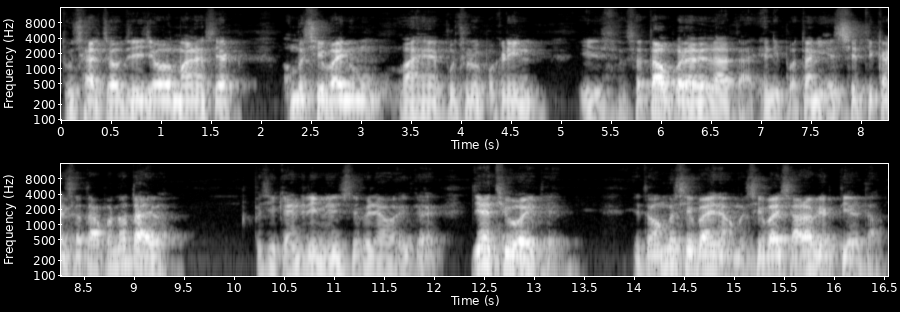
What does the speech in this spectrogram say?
તુષાર ચૌધરી જેવો માણસ એક અમરસિંહભાઈનું વાહે પૂછડું પકડીને એ સત્તા ઉપર આવેલા હતા. એની પોતાની હેસિયતથી કાંઈ સત્તા પર નહોતા આવ્યા. પછી કેન્દ્રીય મિનિસ્ટર બન્યા હોય કે જે થયું હોય તે. એ તો અમરસિંહભાઈને, અમરસિંહભાઈ સારા વ્યક્તિ હતા.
